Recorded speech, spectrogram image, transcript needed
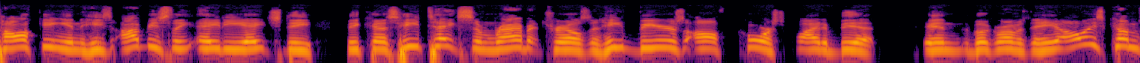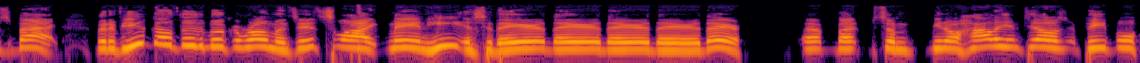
talking, and he's obviously ADHD because he takes some rabbit trails and he veers off course quite a bit in the book of Romans. And he always comes back. But if you go through the book of Romans, it's like, man, he is there, there, there, there, there. Uh, but some, you know, highly intelligent people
